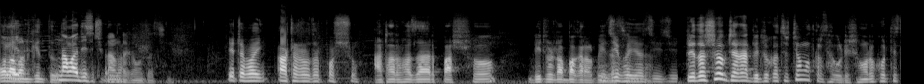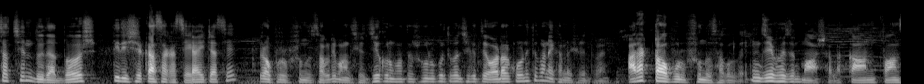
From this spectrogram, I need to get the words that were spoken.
কলাবান কিন্তু। নামাই দিচ্ছে দামটা কেমন চাচ্ছেন? এটা ভাই আঠারো হাজার পাঁচশো। আঠারো হাজার পাঁচশো বিটল ডাব্বা কালার পেয়ে জি ভাইয়া জি জি। প্রিয় দর্শক যারা বিটুর কাছে চমৎকার ছাগলটি সংগ্রহ করতে চাচ্ছেন দুই দাঁত বয়স তিরিশের কাছাকাছি হাইট আছে অপরূপ সুন্দর ছাগলটি বাংলাদেশের যে কোনো মাধ্যমে সংগ্রহ করতে পারেন সেক্ষেত্রে অর্ডার করে নিতে পারেন এখানে এসে নিতে পারেন। আর একটা অপরূপ সুন্দর ছাগল ভাই। জি ভাইজান। মাশাল্লাহ কান পাঁচ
